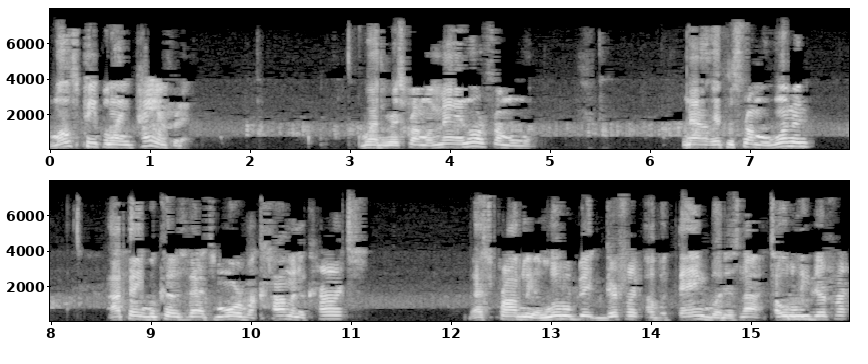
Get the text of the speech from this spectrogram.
Most people ain't paying for that, whether it's from a man or from a woman. Now, if it's from a woman, I think because that's more of a common occurrence, that's probably a little bit different of a thing, but it's not totally different.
